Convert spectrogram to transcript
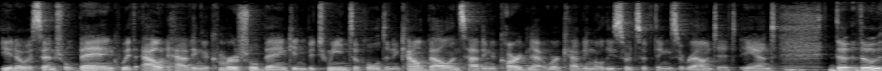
you know a central bank without having a commercial bank in between to hold an account balance, having a card network, having all these sorts of things around it, and mm-hmm. the, the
